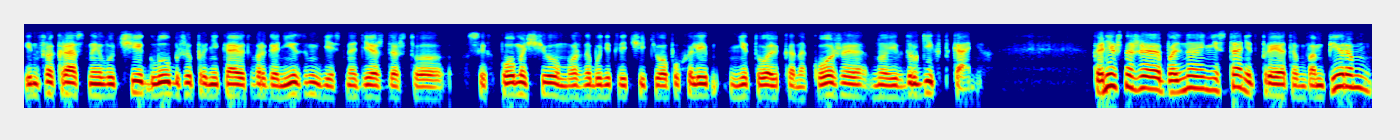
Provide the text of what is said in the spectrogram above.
Инфракрасные лучи глубже проникают в организм, есть надежда, что с их помощью можно будет лечить опухоли не только на коже, но и в других тканях. Конечно же, больной не станет при этом вампиром,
